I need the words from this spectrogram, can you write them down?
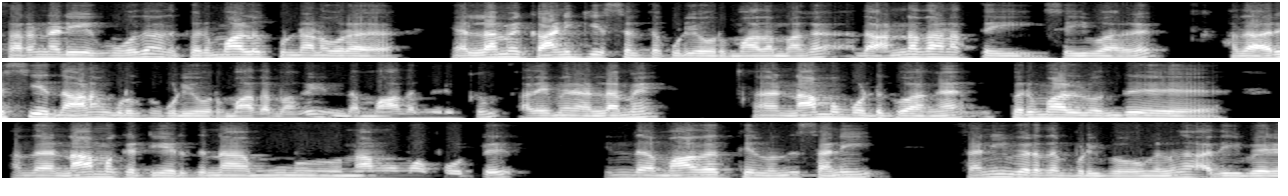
சரணடையும் போது அந்த பெருமாளுக்கு உண்டான ஒரு எல்லாமே காணிக்கை செலுத்தக்கூடிய ஒரு மாதமாக அந்த அன்னதானத்தை செய்வார்கள். அந்த அரிசியை தானம் கொடுக்கக்கூடிய ஒரு மாதமாக இந்த மாதம் இருக்கும். அதே மாதிரி எல்லாமே நாமம் போட்டுக்குவாங்க. பெருமாள் வந்து அந்த நாம கட்டி எடுத்து நான் மூணு நாமமாக போட்டு இந்த மாதத்தில் வந்து சனி சனி விரதம் பிடிப்பவங்களுக்கு அதிக பேர்.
